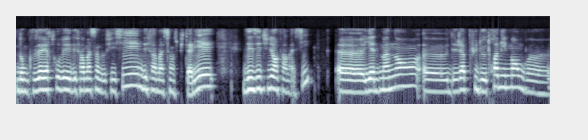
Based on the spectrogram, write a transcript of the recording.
Donc vous allez retrouver des pharmaciens d'officine, des pharmaciens hospitaliers, des étudiants en pharmacie. il y a maintenant déjà plus de 3000 membres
